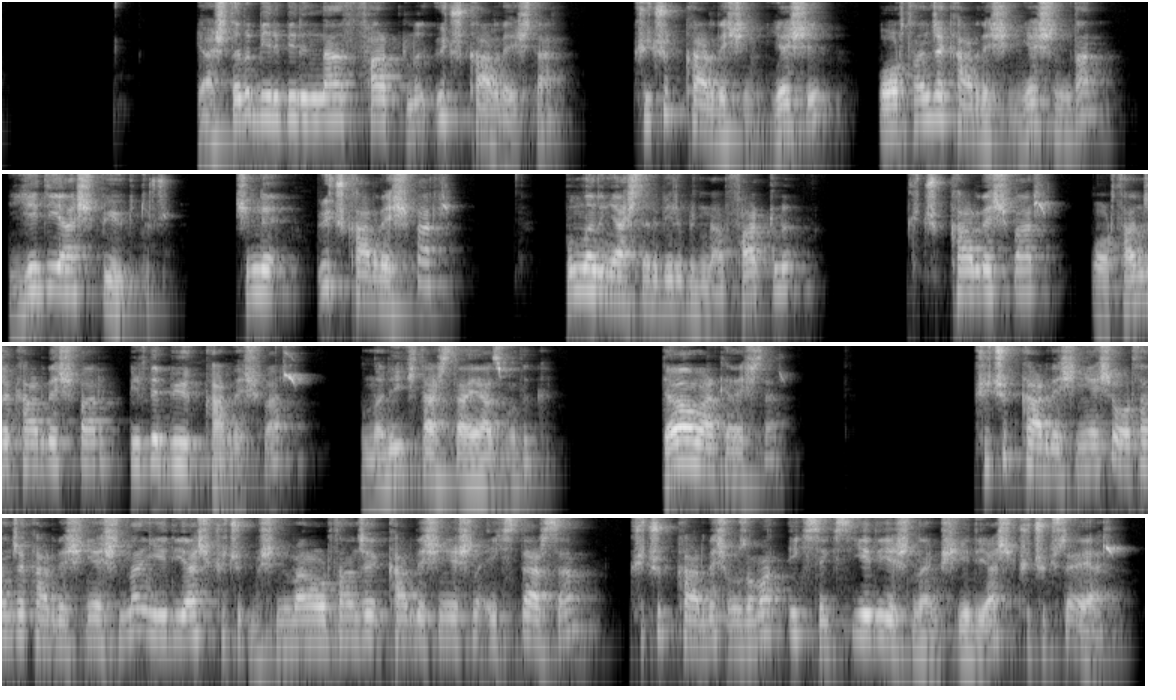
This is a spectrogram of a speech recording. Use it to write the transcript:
Yaşları birbirinden farklı 3 kardeşten küçük kardeşin yaşı ortanca kardeşin yaşından 7 yaş büyüktür. Şimdi 3 kardeş var. Bunların yaşları birbirinden farklı. Küçük kardeş var, ortanca kardeş var, bir de büyük kardeş var. Bunları iki tersten yazmadık. Devam arkadaşlar. Küçük kardeşin yaşı ortanca kardeşin yaşından 7 yaş küçükmüş. Şimdi ben ortanca kardeşin yaşına x dersem küçük kardeş o zaman x eksi 7 yaşındaymış 7 yaş küçükse eğer.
